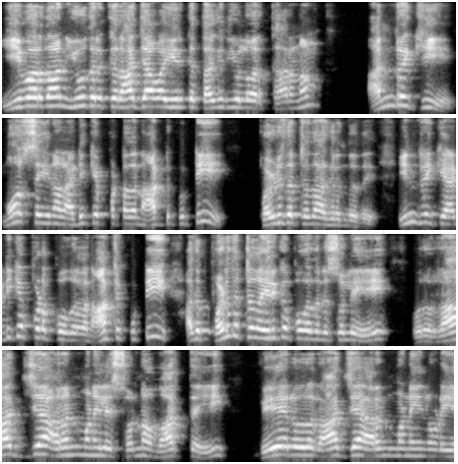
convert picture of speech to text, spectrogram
இவர்தான் யூதருக்கு ராஜாவா இருக்க தகுதியுள்ளவர். காரணம் அன்றைக்கு மோசையினால் அடிக்கப்பட்டதன் ஆட்டுக்குட்டி பழுதற்றதாக இருந்தது. இன்றைக்கு அடிக்கப்பட போகிறதன் ஆட்டுக்குட்டி அது பழுதற்றதா இருக்க போகிறது என்று சொல்லி ஒரு ராஜ அரண்மனையில சொன்ன வார்த்தை வேறொரு ராஜ அரண்மனையினுடைய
